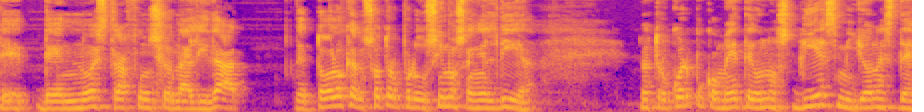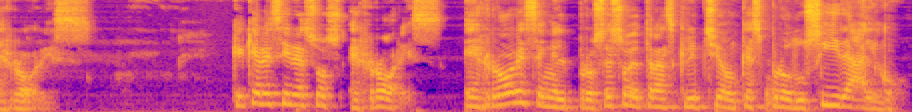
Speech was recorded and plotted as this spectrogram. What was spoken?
de, de nuestra funcionalidad, de todo lo que nosotros producimos en el día. Nuestro cuerpo comete unos 10 millones de errores. ¿Qué quiere decir esos errores? Errores en el proceso de transcripción, que es producir algo.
